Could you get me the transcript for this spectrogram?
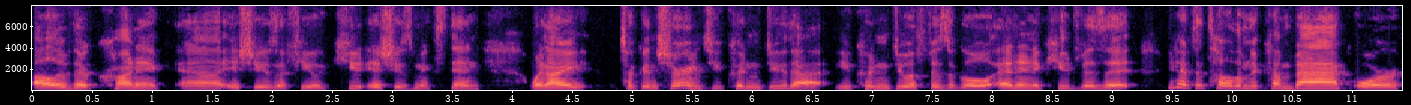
all of their chronic uh, issues, a few acute issues mixed in. When I took insurance, you couldn't do that. You couldn't do a physical and an acute visit. You'd have to tell them to come back or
